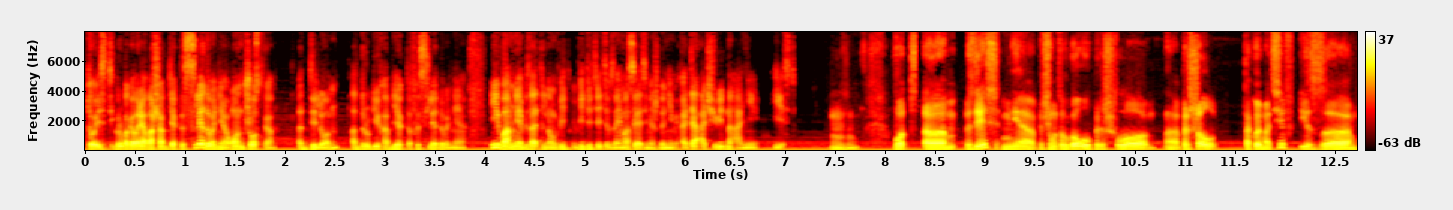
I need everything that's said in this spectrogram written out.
То есть, грубо говоря, ваш объект исследования, он жестко отделен от других объектов исследования, и вам не обязательно увидеть эти взаимосвязи между ними, хотя, очевидно, они есть. Угу. Вот э, здесь мне почему-то в голову пришло, э, пришел такой мотив из э,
